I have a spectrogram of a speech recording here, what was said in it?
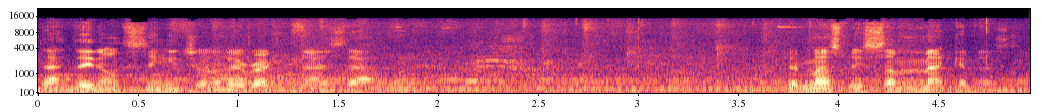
that they don't sting each other. They recognize that way. There must be some mechanism.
